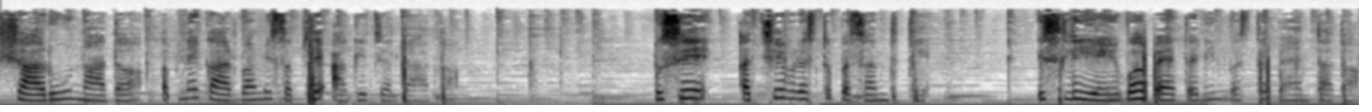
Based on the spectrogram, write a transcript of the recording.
शारू नादा अपने कारवा में सबसे आगे चल रहा था। उसे अच्छे वस्त्र पसंद थे, इसलिए वह बेहतरीन वस्त्र पहनता था।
